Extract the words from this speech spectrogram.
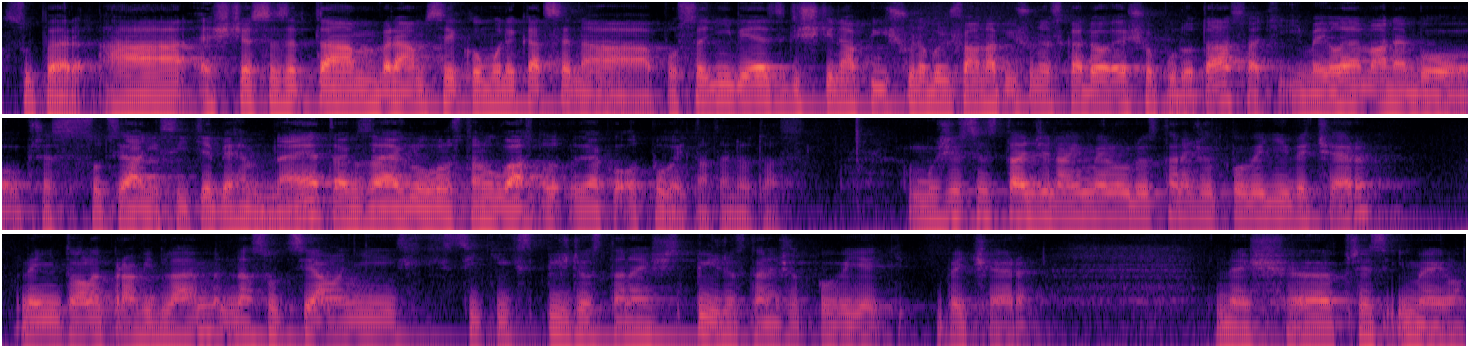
Super. A ještě se zeptám v rámci komunikace na poslední věc, když ti napíšu, nebo když vám napíšu dneska do e-shopu dotaz, ať e-mailem, anebo přes sociální sítě během dne, tak za jak dlouho dostanu vás jako odpověď na ten dotaz? Může se stát, že na e-mailu dostaneš odpovědi večer, Není to ale pravidlem. Na sociálních sítích spíš dostaneš, spíš dostaneš odpověď večer než uh, přes e-mail. Uh,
